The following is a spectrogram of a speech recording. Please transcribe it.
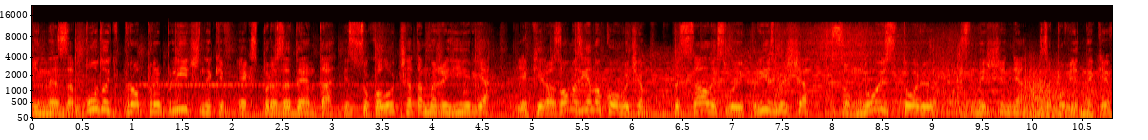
І не забудуть про приплічників експрезидента із Сухолуччя та Межигір'я, які разом із Януковичем писали свої прізвища в сумну історію знищення заповідників.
